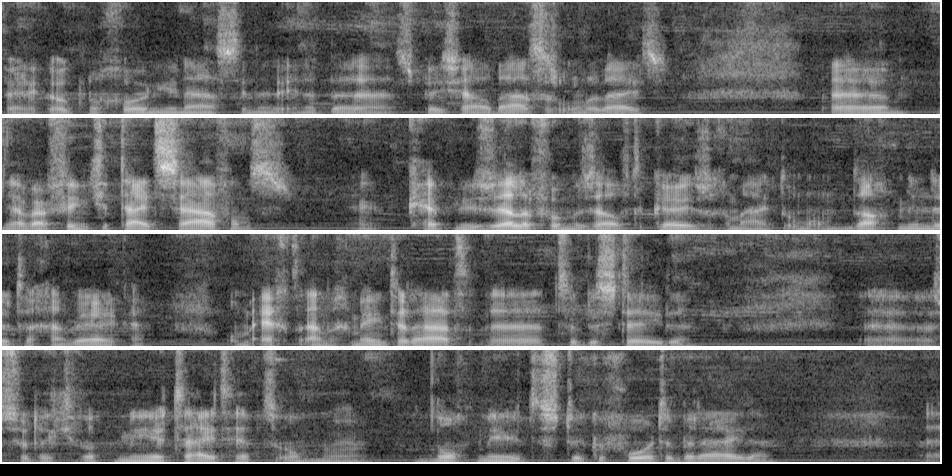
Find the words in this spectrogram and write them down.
werk ook nog gewoon hiernaast in, het- in het ba- speciaal basisonderwijs. Ehm, ja, waar vind je tijd s'avonds? Ik heb nu zelf voor mezelf de keuze gemaakt om een dag minder te gaan werken. Om echt aan de gemeenteraad eh, te besteden. Eh, zodat je wat meer tijd hebt om eh, nog meer de stukken voor te bereiden. Eh,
